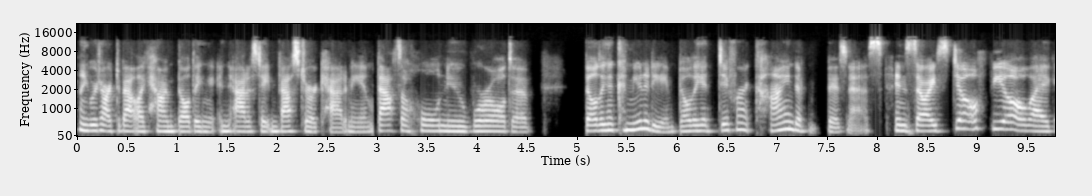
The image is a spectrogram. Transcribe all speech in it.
Think we talked about like how I'm building an out of state investor academy. And that's a whole new world of building a community and building a different kind of business. And so I still feel like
